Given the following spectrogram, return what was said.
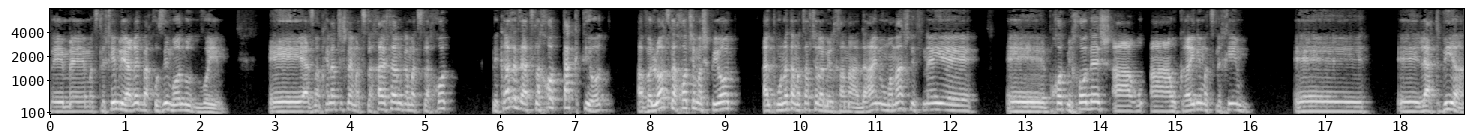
והם מצליחים ליירד באחוזים מאוד מאוד גבוהים. אז מבחינת שיש להם הצלחה, יש להם גם הצלחות, נקרא לזה הצלחות טקטיות, אבל לא הצלחות שמשפיעות על תמונת המצב של המלחמה, דהיינו ממש לפני אה, אה, פחות מחודש האוקראינים מצליחים אה, אה, להטביע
